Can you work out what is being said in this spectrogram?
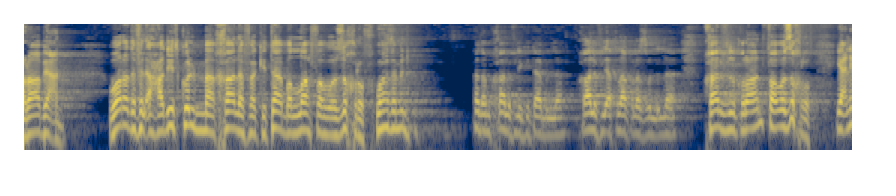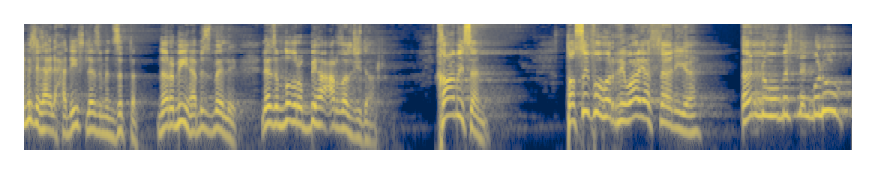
رابعا ورد في الأحاديث كل ما خالف كتاب الله فهو زخرف وهذا منه. هذا مخالف لكتاب الله مخالف لأخلاق رسول الله مخالف للقرآن فهو زخرف. يعني مثل هاي الحديث لازم نزتها نرميها بالزبالة لازم نضرب بها عرض الجدار. خامسا تصفه الرواية الثانية أنه مثل الملوك.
